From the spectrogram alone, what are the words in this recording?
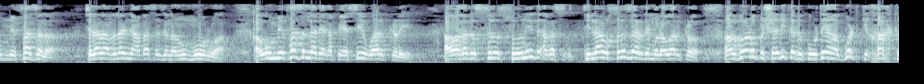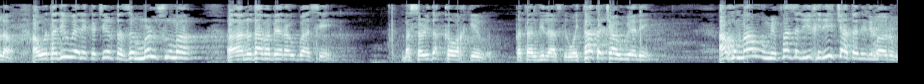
ام فضل چې دا عبد الله بن عباس جنه مور وا او ام فضل له دغه پیسې ورکړې او هغه د سر سونی د هغه طلا او سر زر د ملور کړو او دوړو په شریکه د کوټه هغه ګټ کې خخ کړو او ته دی ویلې کچیر ته زمړ شوم نو دا به راوباسي بس سړی دغه وخت کې په تندی لاس کړ وای تا ته چا ویلې اخو ما او می فضل یې خري چاته نه دی معلوم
